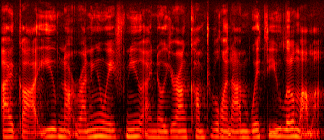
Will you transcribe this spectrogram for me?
I got you. I'm not running away from you. I know you're uncomfortable and I'm with you, little mama.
